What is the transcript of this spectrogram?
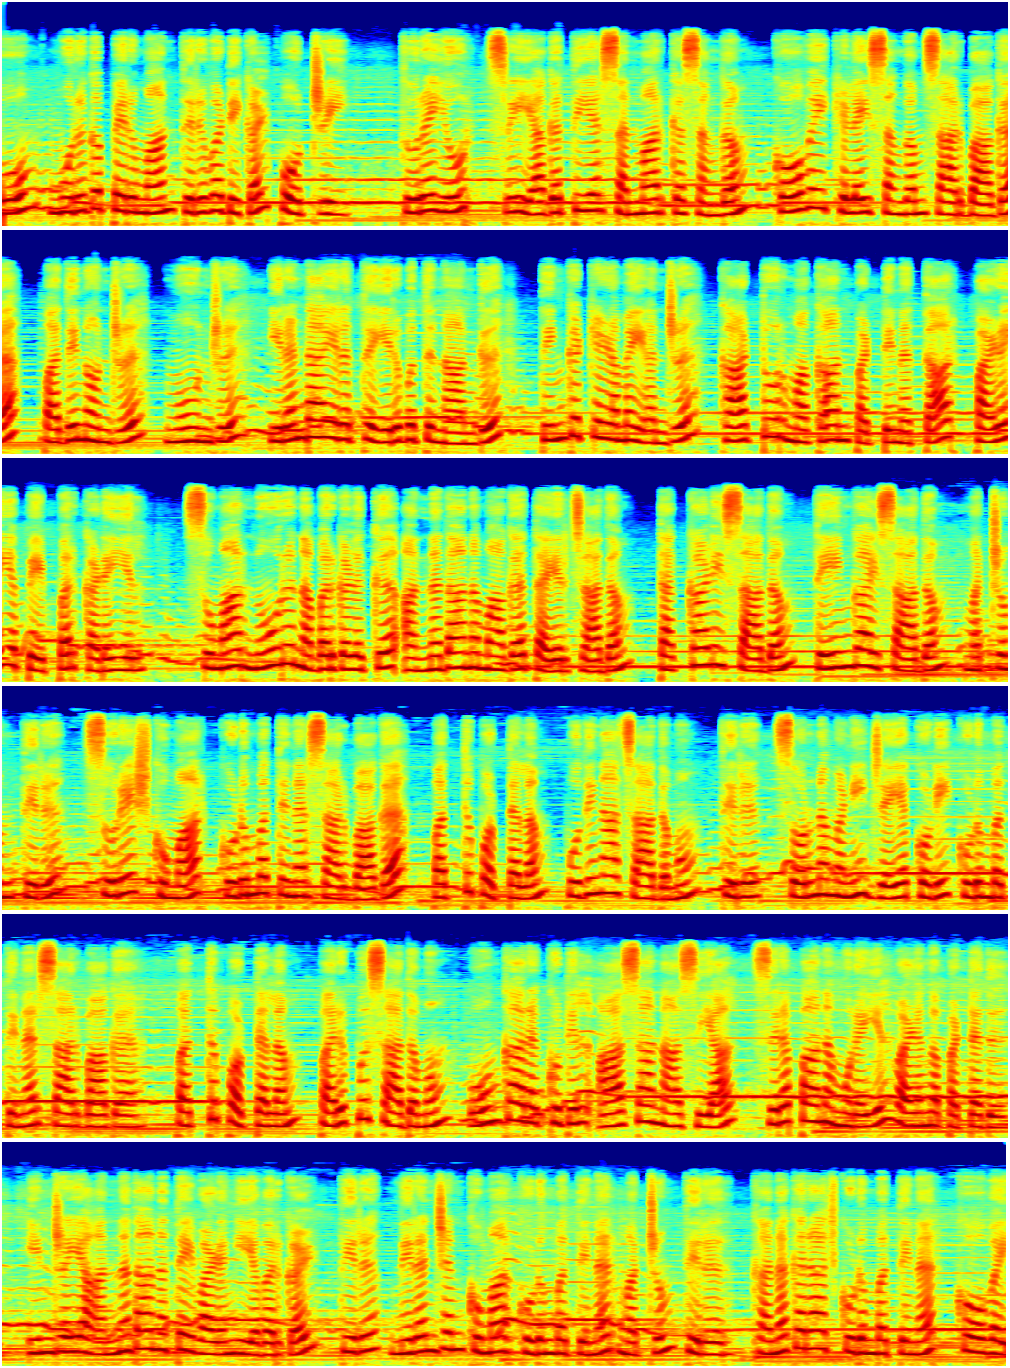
ஓம் முருகப்பெருமான் திருவடிகள் போற்றி. துறையூர் ஸ்ரீ அகத்தியர் சன்மார்க்க சங்கம் கோவை கிளை சங்கம் சார்பாக பதினொன்று மூன்று இரண்டாயிரத்து இருபத்து நான்கு திங்கட்கிழமை அன்று காட்டூர் மகான் பட்டினத்தார் பழைய பேப்பர் கடையில் சுமார் நூறு நபர்களுக்கு அன்னதானமாக தயிர் சாதம் தக்காளி சாதம் தேங்காய் சாதம் மற்றும் திரு சுரேஷ்குமார் குடும்பத்தினர் சார்பாக பத்து பொட்டலம் புதினா சாதமும் திரு சொர்ணமணி ஜெயக்கொடி குடும்பத்தினர் சார்பாக பத்து பொட்டலம் பருப்பு சாதமும் ஓங்காரக்குட்டில் ஆசான் ஆசியால் சிறப்பான முறையில் வழங்கப்பட்டது. இன்றைய அன்னதானத்தை வழங்கியவர்கள் திரு நிரஞ்சன் குமார் குடும்பத்தினர் மற்றும் திரு கனகராஜ் குடும்பத்தினர் கோவை.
